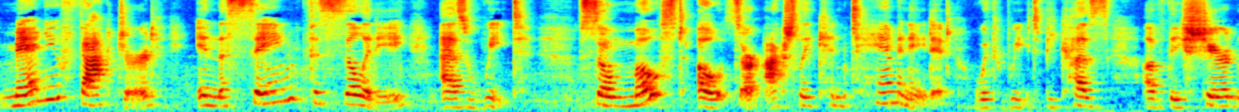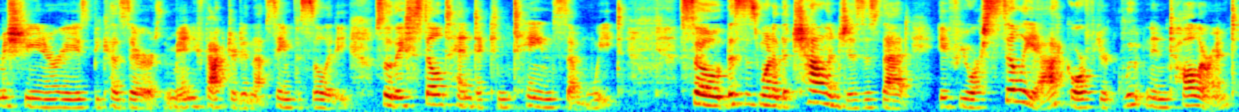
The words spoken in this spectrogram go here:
manufactured in the same facility as wheat. So most oats are actually contaminated with wheat because of the shared machineries because they're manufactured in that same facility. So they still tend to contain some wheat. So this is one of the challenges is that if you're celiac or if you're gluten intolerant,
